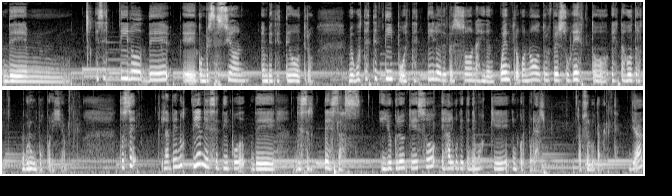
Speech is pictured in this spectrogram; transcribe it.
de, mm, ese estilo de eh, conversación en vez de este otro. Me gusta este tipo, este estilo de personas y de encuentro con otros versus estos, estos otros grupos, por ejemplo. Entonces, la Venus tiene ese tipo de, de certezas y yo creo que eso es algo que tenemos que incorporar absolutamente. ¿Ya?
